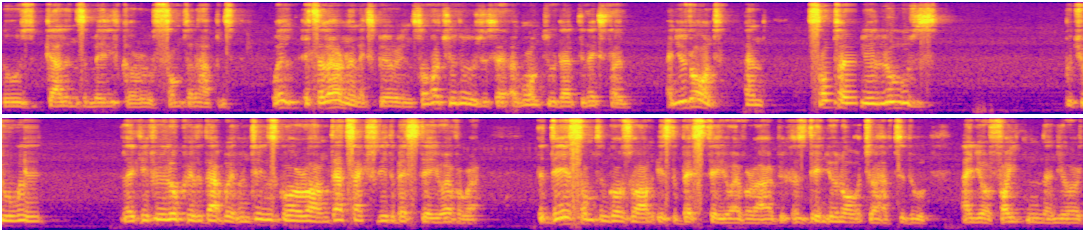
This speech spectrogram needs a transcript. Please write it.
lose gallons of milk or something happens. Well, it's a learning experience. So what you do is you say, I won't do that the next time. And you don't. And sometimes you lose, but you win. Like if you look at it that way, when things go wrong, that's actually the best day you ever were. The day something goes wrong is the best day you ever are because then you know what you have to do and you're fighting and you're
